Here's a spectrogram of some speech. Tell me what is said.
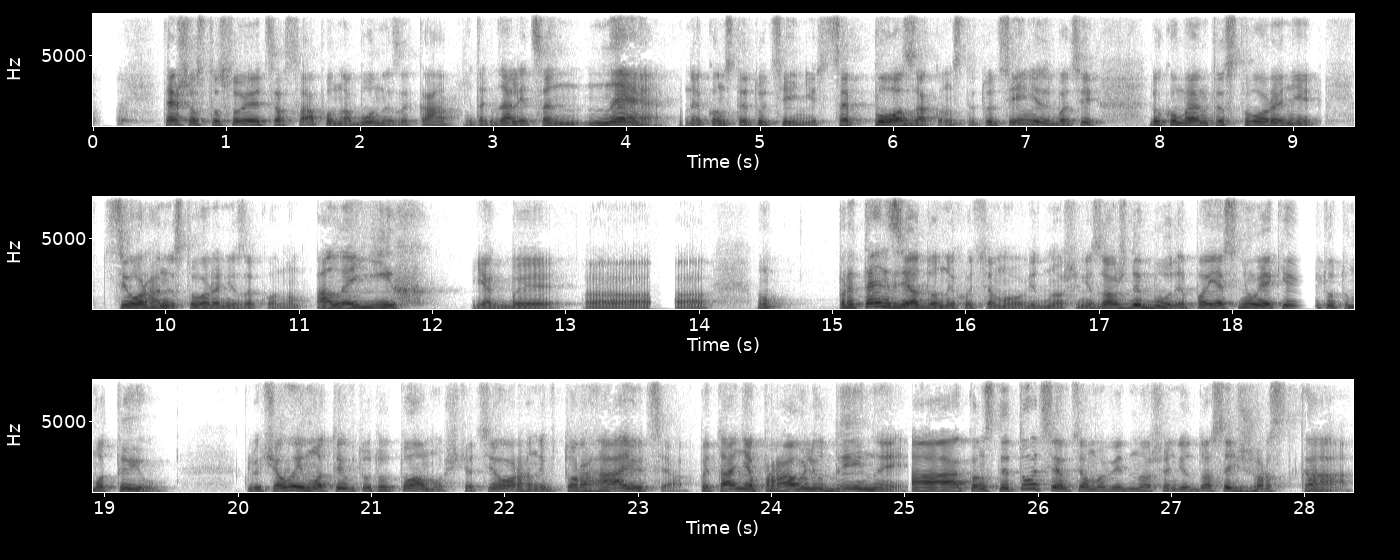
те, що стосується САПу, НАБУ, НЗК і так далі, це не неконституційність, це позаконституційність, бо ці документи створені, ці органи створені законом. Але їх якби е, е, ну, претензія до них у цьому відношенні завжди буде. Поясню, який тут мотив. Ключовий мотив тут у тому, що ці органи вторгаються в питання прав людини. А конституція в цьому відношенні досить жорстка.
